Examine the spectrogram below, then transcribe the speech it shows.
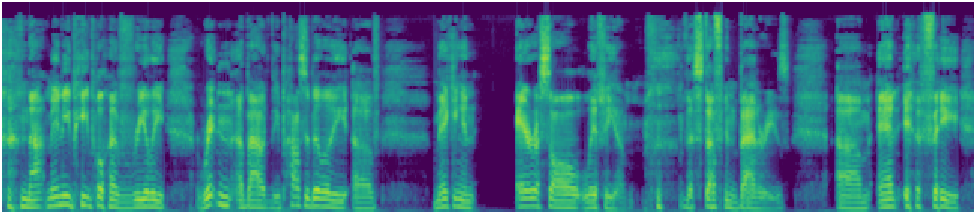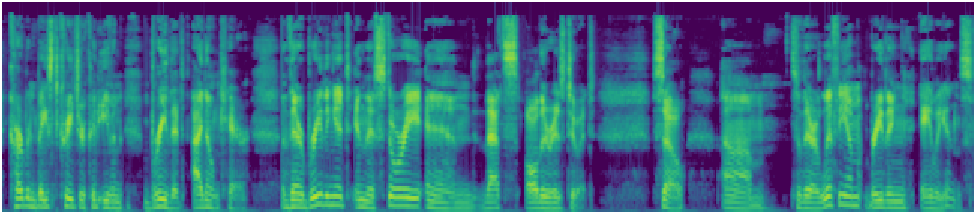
not many people have really written about the possibility of making an aerosol lithium, the stuff in batteries. Um, and if a carbon based creature could even breathe it, I don't care. They're breathing it in this story, and that's all there is to it. So, um, so they're lithium breathing aliens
